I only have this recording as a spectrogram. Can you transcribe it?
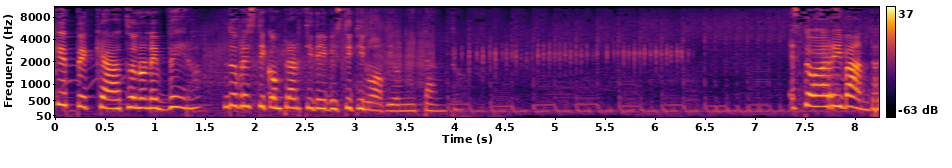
Che peccato, non è vero? Dovresti comprarti dei vestiti nuovi ogni tanto. Sto arrivando.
